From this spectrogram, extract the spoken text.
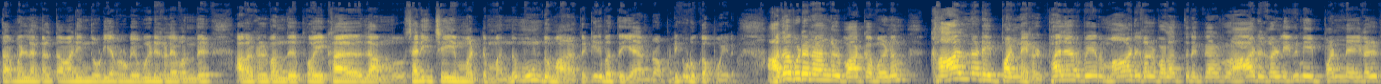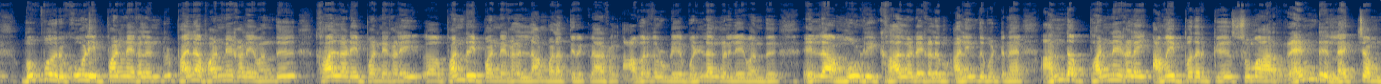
த- வெள்ளங்கள் தவடிந்தோடி அவருடைய வீடுகளை வந்து அவர்கள் வந்து போய் க சரி செய்யும் மட்டும் வந்து மூன்று மாதத்துக்கு இருபத்தையாயிரம் ரூபா படி கொடுக்க போயிடும். அதை விட நாங்கள் பார்க்க வேணும் கால்நடை பண்ணைகள். பலர் பேர் மாடுகள் வளர்த்திருக்கிறார்கள். ஆடுகள் எருமை பண்ணைகள் வெவ்வேறு கோழி பண்ணைகள் என்று பல பண்ணைகளை வந்து கால்நடை பண்ணை பண்ணைகளை பன்றி பண்ணைகள் எல்லாம் வளர்த்திருக்கிறார்கள். அவர்களுடைய வெள்ளங்களிலே வந்து எல்லா மூழ்கி கால்நடைகளும் அழிந்து விட்டன அந்த பண்ணைகளை அமைப்பதற்கு சுமார் ரெண்டு லட்சம்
